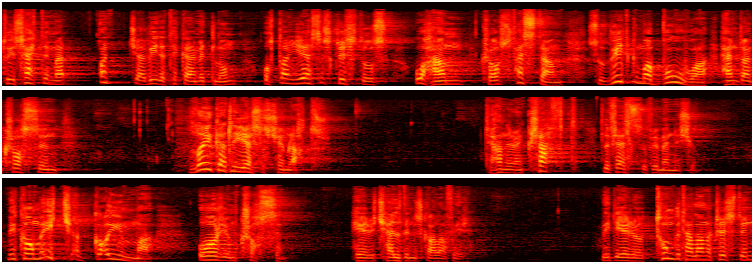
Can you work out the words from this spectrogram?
så jeg setter meg ikke videre tikkere tikkare mittlån, utan Jesus Kristus og han krossfestan, så vi kommer boa hendan krossen, Lykke til Jesus kommer atter. Til han er en kraft til frelse for mennesker. Vi kommer ikke å gøyma året om krossen her i kjelden i skala 4. Vi er tungetalene kristen,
